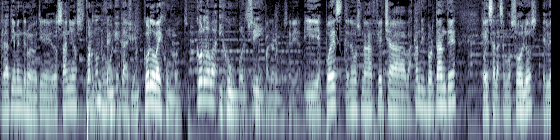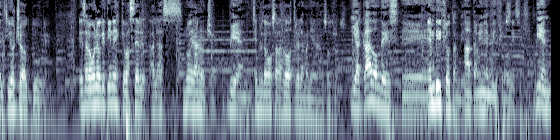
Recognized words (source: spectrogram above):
relativamente nuevo, tiene dos años. ¿Por dónde está? ¿En qué calle? Córdoba y Humboldt. Córdoba y Humboldt, sí. Palermo sería. Y después tenemos una fecha bastante importante, que esa la hacemos solos, el 28 de octubre. Esa lo bueno que tiene es que va a ser a las 9 de la noche. Bien. Siempre tocamos a las 2, 3 de la mañana nosotros. ¿Y acá dónde es? Eh, En Beatflow también. Ah, también en Beatflow. Sí, sí, sí. Bien.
